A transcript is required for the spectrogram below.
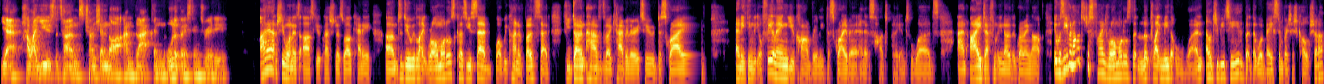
yeah, how I use the terms transgender and black and all of those things really. I actually wanted to ask you a question as well, Kenny, um, to do with like role models, because you said, well, we kind of both said, if you don't have the vocabulary to describe anything that you're feeling, you can't really describe it, and it's hard to put it into words. And I definitely know that growing up, it was even hard to just find role models that looked like me that weren't LGBT, but that were based in British culture.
